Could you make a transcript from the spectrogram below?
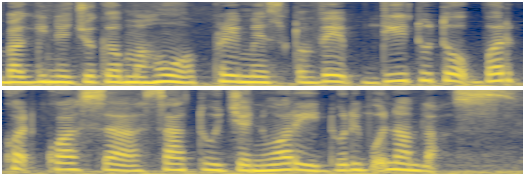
Baginda juga mahu premis vape ditutup berkuat kuasa 1 Januari 2016.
